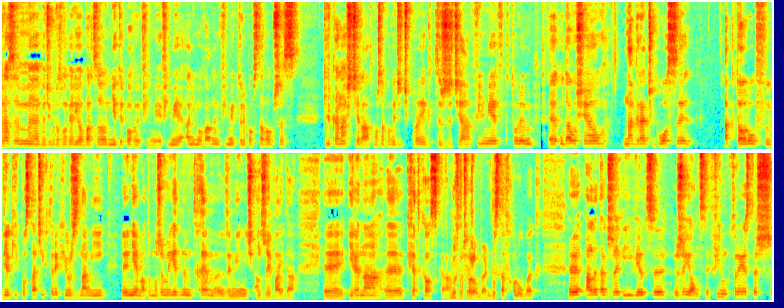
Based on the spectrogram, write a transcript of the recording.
razem e, będziemy rozmawiali o bardzo nietypowym filmie, filmie animowanym, filmie, który powstawał przez kilkanaście lat, można powiedzieć projekt życia, filmie, w którym e, udało się nagrać głosy aktorów wielkich postaci, których już z nami e, nie ma. Tu możemy jednym tchem wymienić Andrzej Wajda, Irena Kwiatkowska, Gustaw Holubek. Gustaw Holubek, ale także i wielcy żyjący. Film, który jest też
